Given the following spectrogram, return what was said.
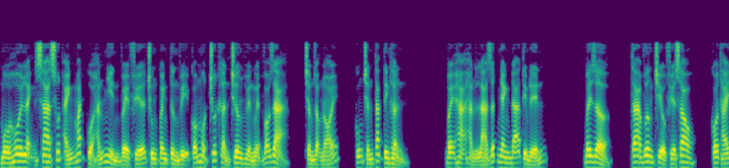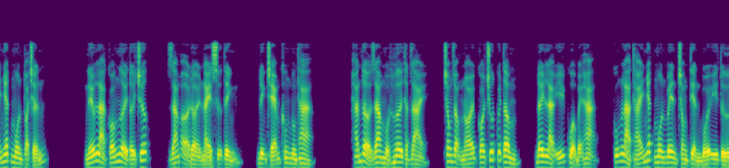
mồ hôi lạnh xa suốt ánh mắt của hắn nhìn về phía chung quanh từng vị có một chút khẩn trương huyền nguyệt võ giả, trầm giọng nói, cũng chấn tắc tinh thần. Bệ hạ hẳn là rất nhanh đã tìm đến. Bây giờ, ta vương triều phía sau, có thái nhất môn tòa c h ấ n nếu là có người tới trước, dám ở đời này sự tình, định chém không đông tha. Hắn thở ra một hơi thật dài, trong giọng nói có chút quyết tâm, đây là ý của bệ hạ, cũng là thái nhất môn bên trong tiền bối ý tứ.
